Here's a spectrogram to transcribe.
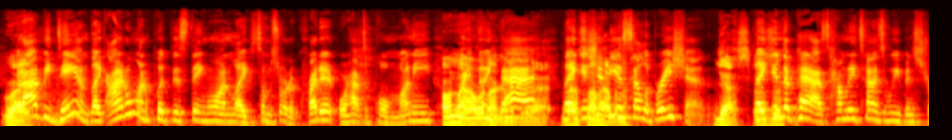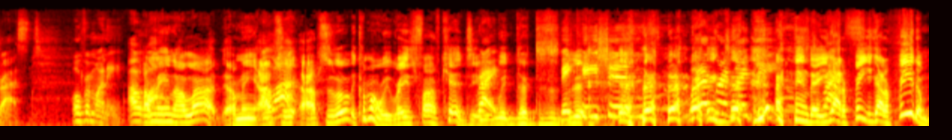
but Right. I'd be damned. Like I don't want to put this thing on like some sort of credit or have to pull money Oh, or no, anything we're like not gonna do that. that. Like That's it should be a celebration. Yes, Like in the past, how many times have we been stressed over money? I mean, a lot. I mean, lot. absolutely, absolutely. Come on, we raised five kids. Right. We- Vacations, whatever it might be. And then you got to feed. You got to feed them.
